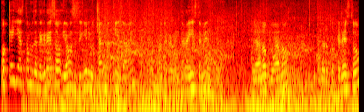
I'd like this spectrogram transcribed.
Ok, ya estamos de regreso y vamos a seguir luchando aquí, ¿saben? Este men. Cuidado, cuidado. A recoger esto.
